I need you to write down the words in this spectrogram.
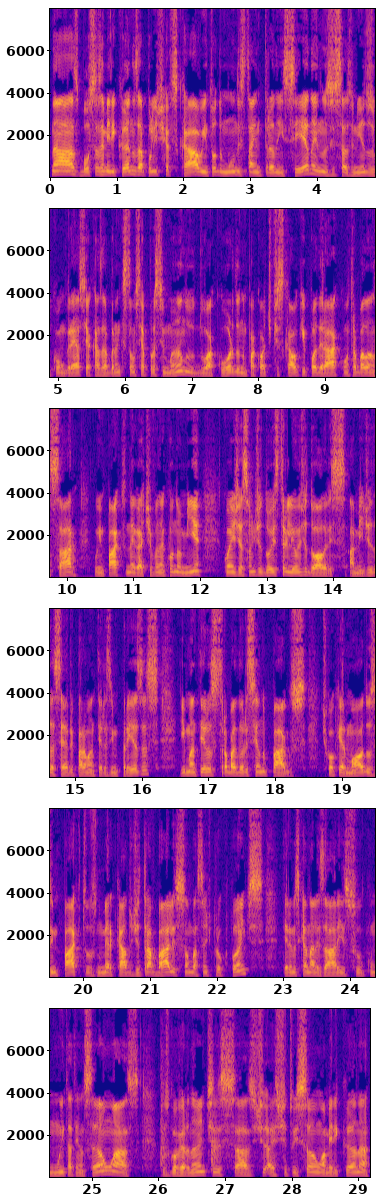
Nas bolsas americanas, a política fiscal em todo o mundo está entrando em cena e nos Estados Unidos o Congresso e a Casa Branca estão se aproximando do acordo no pacote fiscal que poderá contrabalançar o impacto negativo na economia com a injeção de 2 trilhões de dólares. A medida serve para manter as empresas e manter os trabalhadores sendo pagos. De qualquer modo, os impactos no mercado de trabalho são bastante preocupantes. Teremos que analisar isso com muita atenção. As, os governantes, as, a instituição americana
